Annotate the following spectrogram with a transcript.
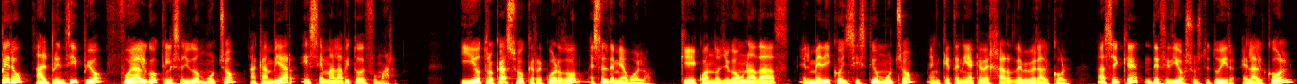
pero al principio fue algo que les ayudó mucho a cambiar ese mal hábito de fumar. Y otro caso que recuerdo es el de mi abuelo, que cuando llegó a una edad el médico insistió mucho en que tenía que dejar de beber alcohol, así que decidió sustituir el alcohol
